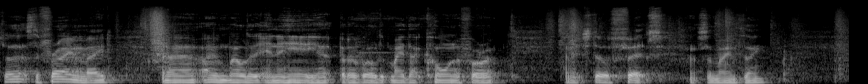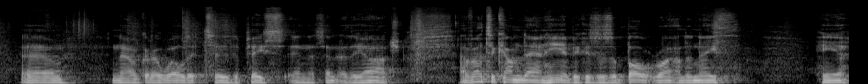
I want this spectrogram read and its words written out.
So that's the frame made. Uh, I haven't welded it in here yet, but I've welded, made that corner for it, and it still fits. That's the main thing. Um, now I've got to weld it to the piece in the centre of the arch. I've had to come down here because there's a bolt right underneath here,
